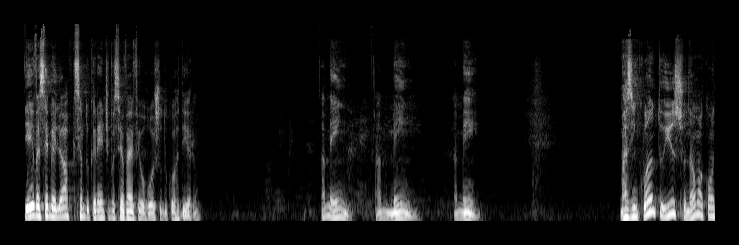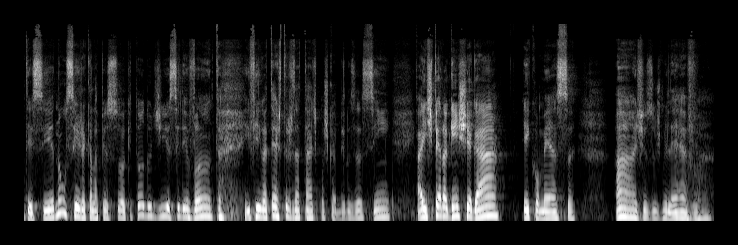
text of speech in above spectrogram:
E aí vai ser melhor, porque sendo crente você vai ver o rosto do Cordeiro. Amém. Amém. Amém. Mas enquanto isso não acontecer, não seja aquela pessoa que todo dia se levanta e fica até as três da tarde com os cabelos assim, aí espera alguém chegar e começa: Ah, Jesus me leva,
